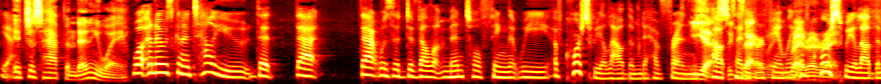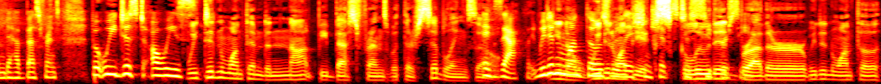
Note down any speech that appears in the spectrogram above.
Yeah. it just happened anyway. Well, and I was going to tell you that that that was a developmental thing that we, of course, we allowed them to have friends Yes, outside of our family. Right, of right, course, right. we allowed them to have best friends, but we just always We didn't want them to not be best friends with their siblings, though. Exactly. We didn't You know, want those we didn't want the relationships to excluded brother. We didn't want the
